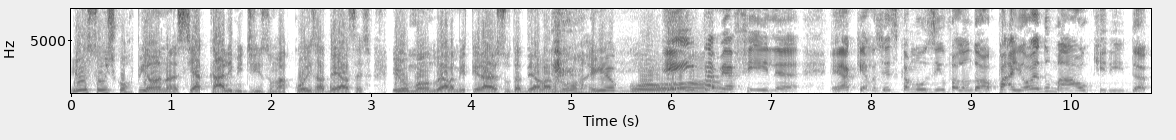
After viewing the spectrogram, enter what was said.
Eu sou escorpiana. Se a Kali me diz uma coisa dessas, eu mando ela meter a ajuda dela no rego. Eita, minha filha! É aquela Jéssica Mouzinho falando, ó, paiol é do mal, querida.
